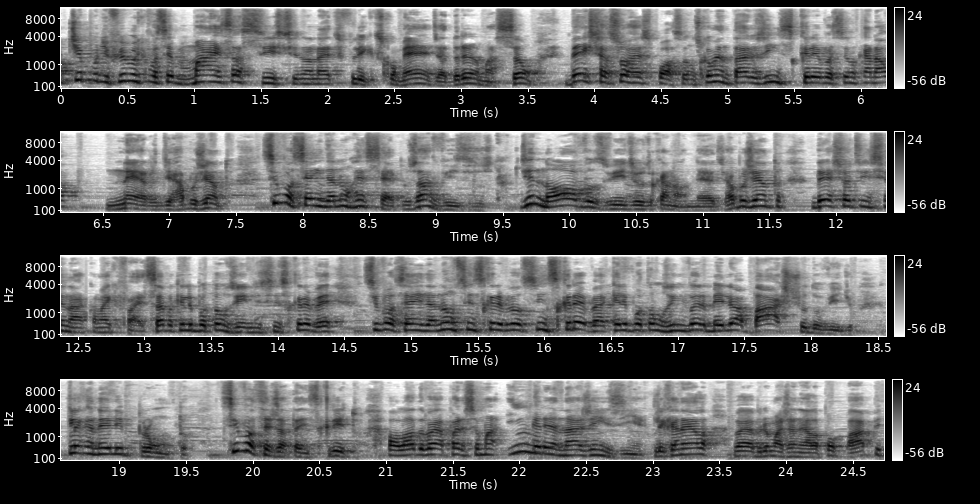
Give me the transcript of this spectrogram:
Qual o tipo de filme que você mais assiste na Netflix? Comédia, drama, ação? Deixe a sua resposta nos comentários e inscreva-se no canal Nerd Rabugento. Se você ainda não recebe os avisos de novos vídeos do canal Nerd Rabugento, deixa eu te ensinar como é que faz. Sabe aquele botãozinho de se inscrever? Se você ainda não se inscreveu, se inscreva, é aquele botãozinho vermelho abaixo do vídeo. Clica nele e pronto. Se você já está inscrito, ao lado vai aparecer uma engrenagemzinha. Clica nela, vai abrir uma janela pop-up,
